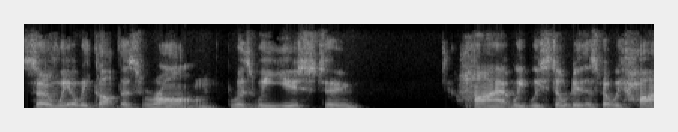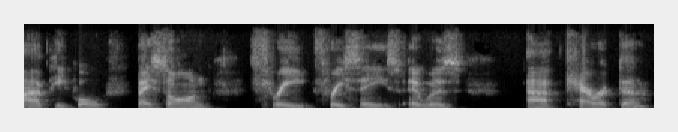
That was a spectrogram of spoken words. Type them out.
So where we got this wrong was we used to hire we, we still do this, but we hire people based on three three C's. It was uh, character,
